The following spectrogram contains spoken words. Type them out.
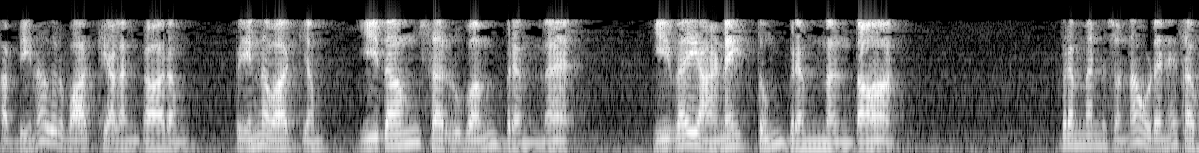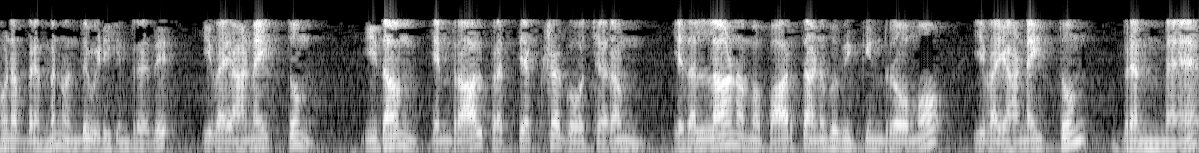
அப்படின்னா ஒரு வாக்கிய அலங்காரம். இப்ப என்ன வாக்கியம்? இதம் சர்வம் பிரம்ம. இவை அனைத்தும் பிரம்மன்தான். பிரம்மன் சொன்னா உடனே சகுண பிரம்மன் வந்து விடுகின்றது. இவை அனைத்தும் இதம் என்றால் பிரத்யக்ஷ கோச்சரம். எதெல்லாம் நம்ம பார்த்து அனுபவிக்கின்றோமோ இவை அனைத்தும் பிரம்ம.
